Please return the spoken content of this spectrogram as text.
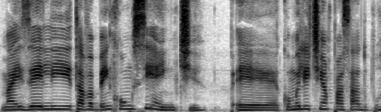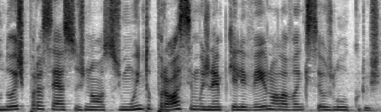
Mas ele estava bem consciente. É, como ele tinha passado por dois processos nossos muito próximos, né? Porque ele veio no Alavanque Seus Lucros.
